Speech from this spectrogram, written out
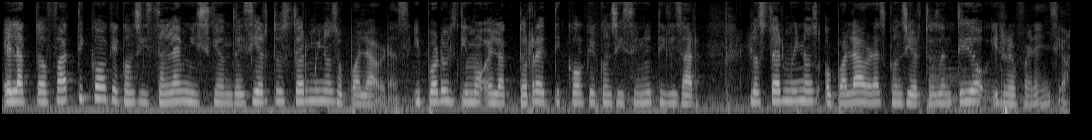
El acto fático, que consiste en la emisión de ciertos términos o palabras. Y por último, el acto rético, que consiste en utilizar los términos o palabras con cierto sentido y referencia.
